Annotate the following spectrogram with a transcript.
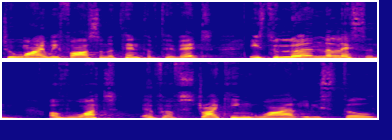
to why we fast on the 10th of Tevet is to learn the lesson of what of, of, striking while it is still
